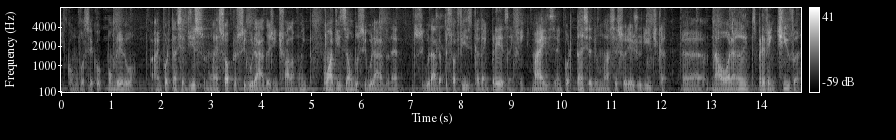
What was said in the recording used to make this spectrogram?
E como você ponderou, a importância disso não é só para o segurado, a gente fala muito com a visão do segurado, né? Do segurado da pessoa física, da empresa, enfim. Mas a importância de uma assessoria jurídica uh, na hora antes, preventiva,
